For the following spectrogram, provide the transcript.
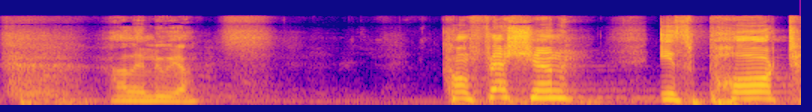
Hallelujah. Confession is part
